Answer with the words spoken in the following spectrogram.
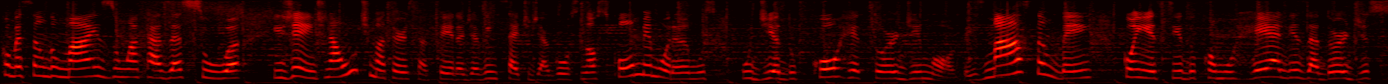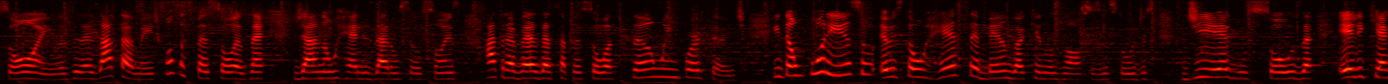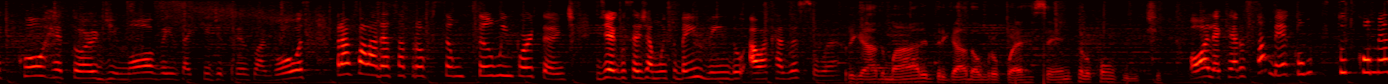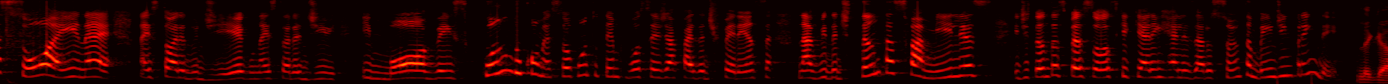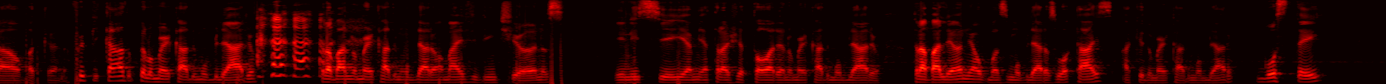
Começando mais um A Casa é Sua. E, gente, na última terça-feira, dia 27 de agosto, nós comemoramos o Dia do Corretor de Imóveis, mas também conhecido como realizador de sonhos. Exatamente. Quantas pessoas, né, já não realizaram seus sonhos através dessa pessoa tão importante? Então, por isso, eu estou recebendo aqui nos nossos estúdios Diego Souza, ele que é corretor de imóveis aqui de Três Lagoas, para falar dessa profissão tão importante. Diego, seja muito bem-vindo ao A Casa Sua. Obrigado, Mari. Obrigado ao Grupo RCN pelo convite. Olha, quero saber como tudo começou aí, né? Na história do Diego, na história de imóveis. Quando começou? Quanto tempo você já faz a diferença na vida de tantas famílias e de tantas pessoas que querem realizar o sonho também de empreender? Legal, bacana. Fui picado pelo mercado imobiliário. Trabalho no mercado imobiliário há mais de 20 anos. Iniciei a minha trajetória no mercado imobiliário trabalhando em algumas imobiliárias locais aqui do mercado imobiliário. Gostei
